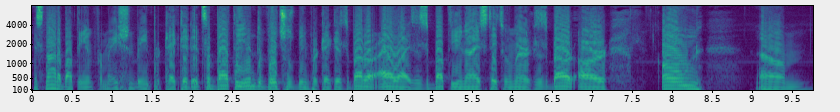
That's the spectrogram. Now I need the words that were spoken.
It's not about the information being protected. It's about the individuals being protected. It's about our allies. It's about the United States of America. It's about our own um,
